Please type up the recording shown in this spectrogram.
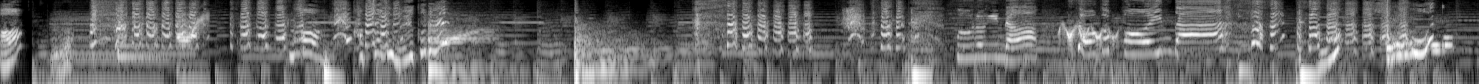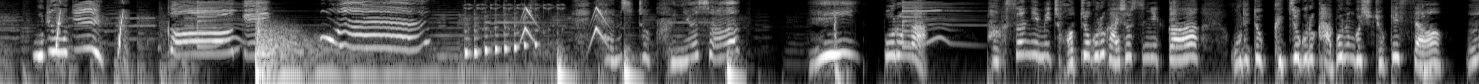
엄마, 갑자기 왜 그래? 뽀롱이 너 속옷 보인다. 박사님이 저쪽으로 가셨으니까 우리도 그쪽으로 가보는 것이 좋겠어. 응,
